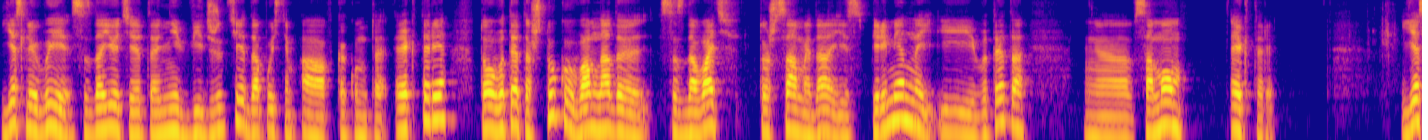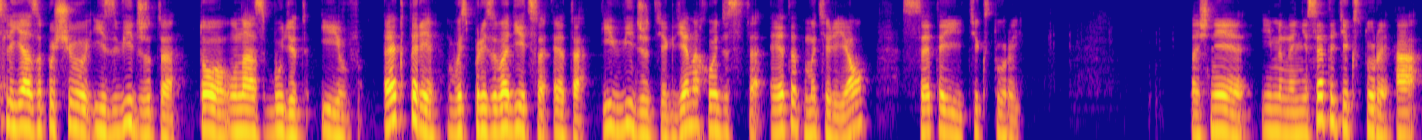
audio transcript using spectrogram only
Если вы создаете это не в виджете, допустим, а в каком-то экторе, то вот эту штуку вам надо создавать то же самое, да, из переменной и вот это э, в самом экторе. Если я запущу из виджета, то у нас будет и в экторе воспроизводиться это, и в виджете, где находится этот материал с этой текстурой. Точнее, именно не с этой текстурой, а,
